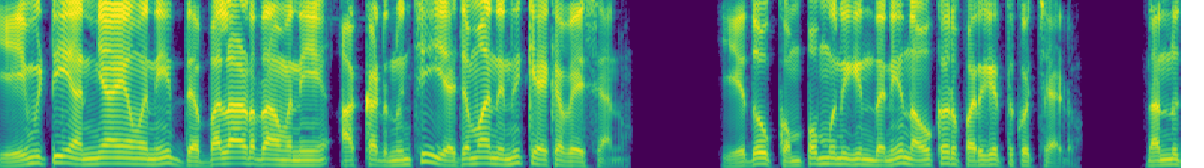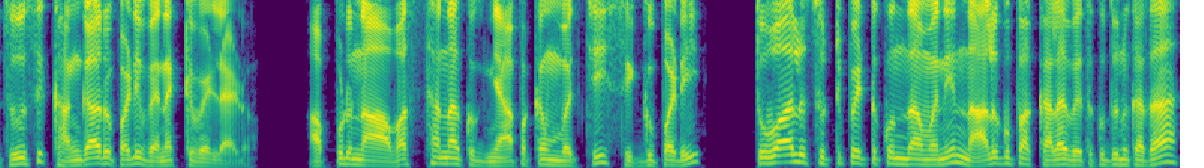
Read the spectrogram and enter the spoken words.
ఏమిటి అన్యాయమని దెబ్బలాడదామని అక్కడి నుంచి యజమానిని కేకవేశాను. ఏదో కొంప మునిగిందని నౌకరు పరిగెత్తుకొచ్చాడు. నన్ను చూసి కంగారుపడి వెనక్కి వెళ్ళాడు. అప్పుడు నా అవస్థ నాకు జ్ఞాపకం వచ్చి సిగ్గుపడి తువాలు చుట్టిపెట్టుకుందామని నాలుగు పక్కల వెతుకుదును కదా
